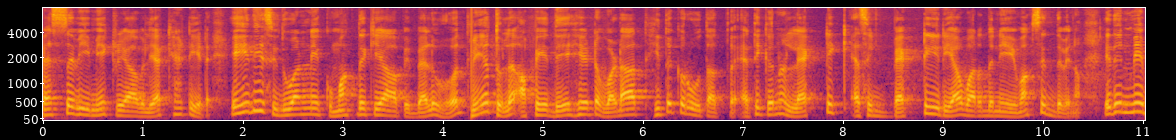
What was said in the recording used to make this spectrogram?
පැස්සවීමේ ක්‍රියාවලියක් හැටියට. එහිදී සිදුවන්නේ කුමක්ද කියා අපි බැලුවොත් මෙය තුළ අපේ දේහයට වඩාත් හිතකරු තත්ත්ව ඇති කරන ලැක්ටික් ඇසිඩ් බැක්ටීරියා වර්ධනය වීමක් සිද්ධ වෙනවා. ඉතින් මේ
